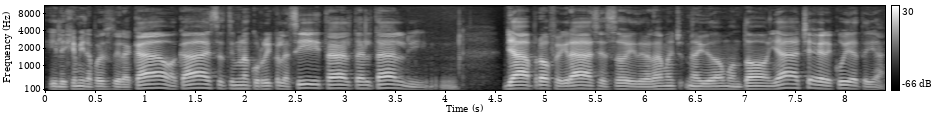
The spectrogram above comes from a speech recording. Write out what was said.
Y le dije, mira, puedes estudiar acá o acá. Este tiene una currícula así, tal, tal, tal. Y ya, profe, gracias. Hoy de verdad me ha ayudado un montón. Ya, chévere, cuídate ya.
